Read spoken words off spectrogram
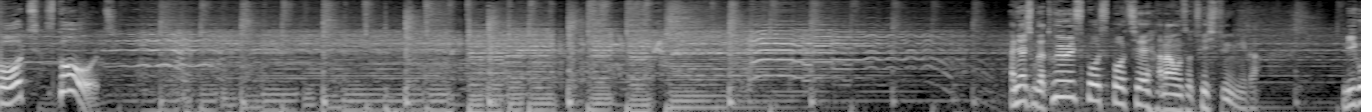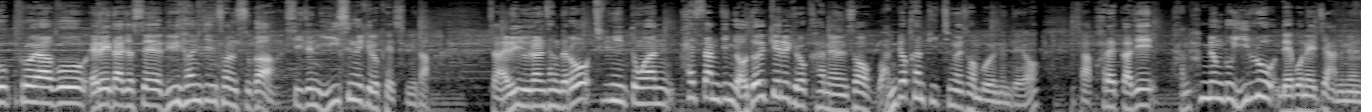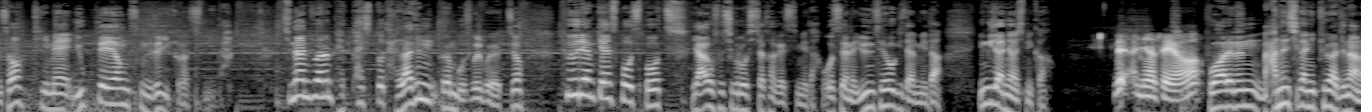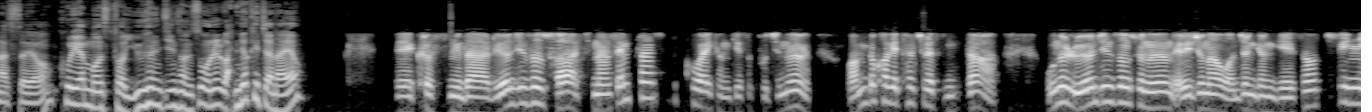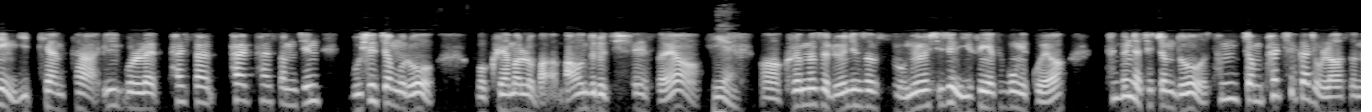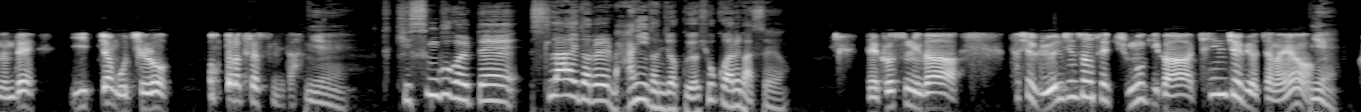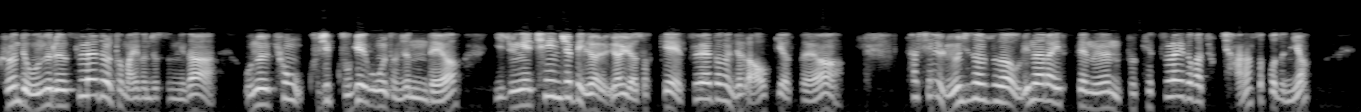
스포츠 스포츠 안녕하십니까 토요일 스포츠 스포츠의 아나운서 최시중입니다 미국 프로야구 LA 다저스의 류현진 선수가 시즌 2승을 기록했습니다 자, LG유난 상대로 7이닝 동안 8삼진 8개를 기록하면서 완벽한 피칭을 선보였는데요. 자, 8회까지 단 한 명도 2루로 내보내지 않으면서 팀의 6대0 승리를 이끌었습니다. 지난주와는 180도 달라진 그런 모습을 보였죠. 토요일에 함께한 스포츠 스포츠 야구 소식으로 시작하겠습니다. 오세의 윤세호 기자입니다. 윤 기자 안녕하십니까? 네, 안녕하세요. 부활에는 많은 시간이 필요하지는 않았어요. 코리안 몬스터 유현진 선수 오늘 완벽했잖아요? 네, 그렇습니다. 류현진 선수가 지난 샌프란시스코와의 경기에서 부진을 완벽하게 탈출했습니다. 오늘 류현진 선수는 애리조나 원정 경기에서 7이닝 2피안타 1볼넷 8, 8삼진 무실점으로 뭐 그야말로 마, 운드를 지휘했어요. 예. 어 그러면서 류현진 선수 오늘 시즌 2승에 성공했고요. 평균 자책점도 3.87까지 올라갔었는데 2.57로 꼭 떨어뜨렸습니다. 예. 특히 승부 걸 때 슬라이더를 많이 던졌고요. 효과를 봤어요. 네, 그렇습니다. 사실 류현진 선수의 주무기가 체인지업이었잖아요. 예. 그런데 오늘은 슬라이더를 더 많이 던졌습니다. 오늘 총 99개의 공을 던졌는데요. 이 중에 체인지업이 16개, 슬라이더는 19개였어요. 사실 류현진 선수가 우리나라에 있을 때는 그렇게 슬라이더가 좋지 않았었거든요.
